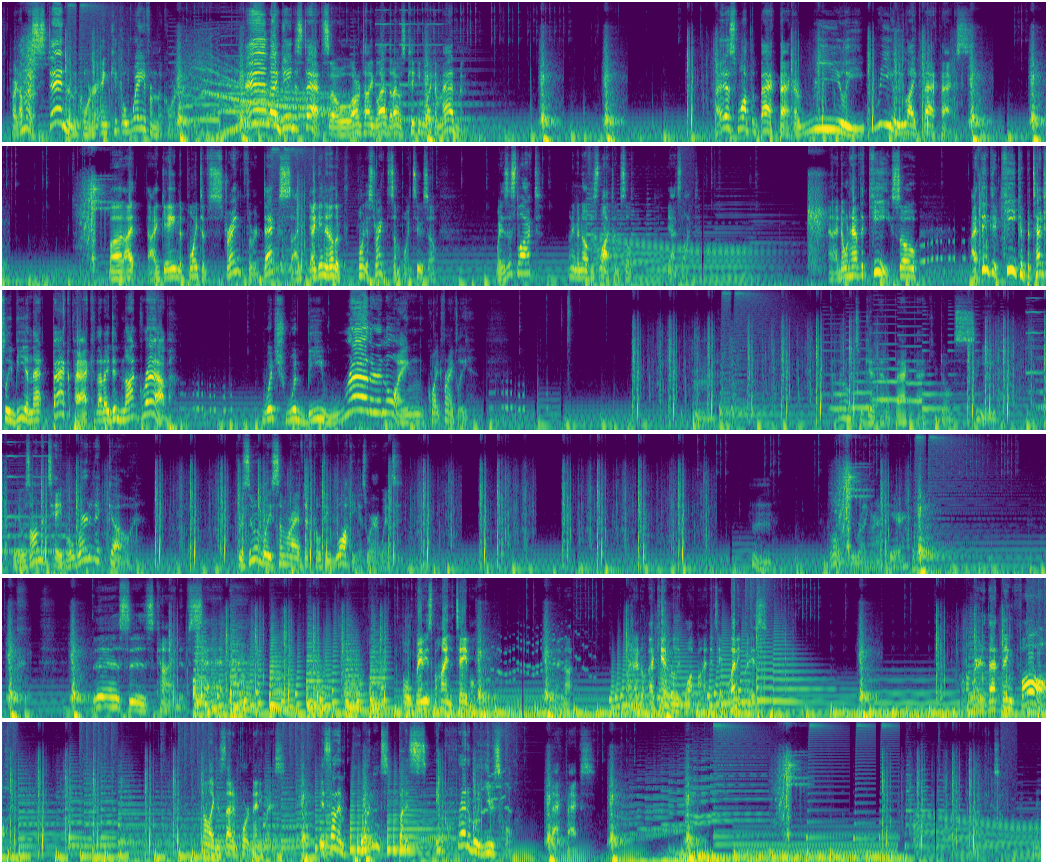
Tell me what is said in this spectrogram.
Alright, I'm to stand in the corner and kick away from the corner. And I gained a stat, so aren't I glad that I was kicking like a madman. I just want the backpack. I really, really like backpacks. But I, I gained a point of strength or dex. I, I gained another point of strength at some point too, so... Wait, is this locked? I don't even know if it's locked. I'm still... Yeah, it's locked. And I don't have the key, so... I think the key could potentially be in that backpack that I did not grab. Which would be rather annoying, quite frankly. Hmm. How to get at a backpack you don't see. Wait, it was on the table. Where did it go? Presumably somewhere I have difficulty walking is where it went. Hmm. I won't running around here. this is kind of sad. Oh, maybe it's behind the table. I not? I, don't, I can't really walk behind the table anyways. Oh, where did that thing fall? Not like it's that important anyways. It's not important, but it's incredibly useful. Backpacks.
